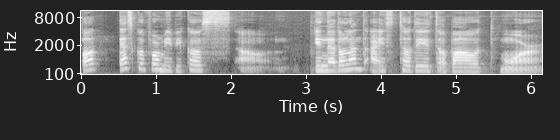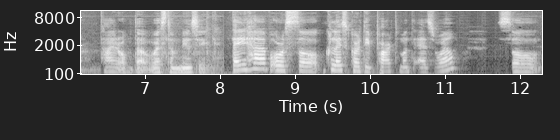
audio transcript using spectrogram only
But that's good for me because uh, in Netherlands I studied about more style of the Western music. They have also classical department as well. So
